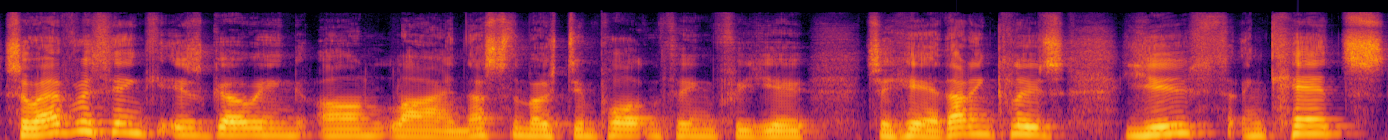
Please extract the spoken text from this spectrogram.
So everything is going online. That's the most important important thing for you to hear. That includes youth and kids.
